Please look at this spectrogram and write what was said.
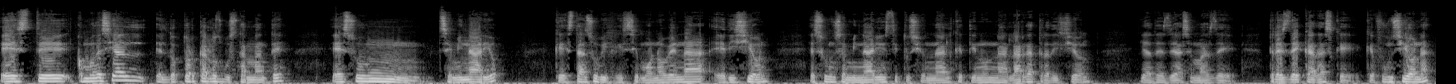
Este, como decía el, doctor Carlos Bustamante, es un seminario que está en su vigésimo novena edición. Es un seminario institucional que tiene una larga tradición, ya desde hace más de tres décadas que, funciona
